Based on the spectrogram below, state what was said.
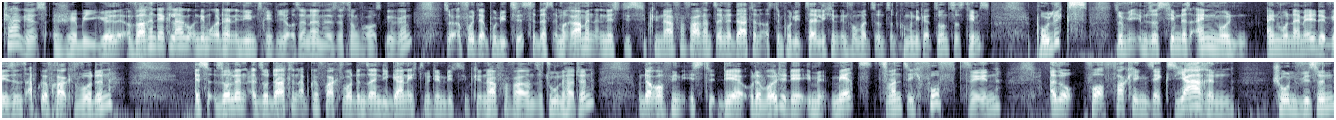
Tagesspiegel waren der Klage und dem Urteil in dienstrechtliche Auseinandersetzung vorausgegangen. So erfuhr der Polizist, dass im Rahmen eines Disziplinarverfahrens seine Daten aus dem polizeilichen Informations- und Kommunikationssystems Polix sowie im System des Einwohnermeldewesens abgefragt wurden. Es sollen also Daten abgefragt worden sein, die gar nichts mit dem Disziplinarverfahren zu tun hatten. Und daraufhin ist der oder wollte der im März 2015, also vor fucking sechs Jahren, schon wissen,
